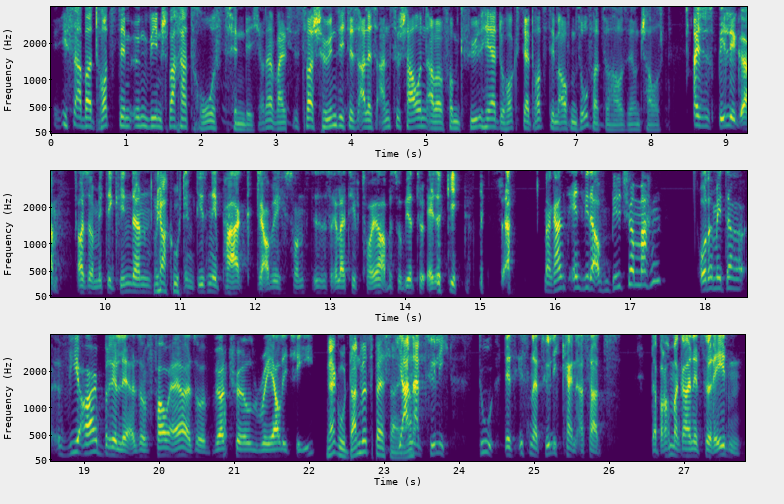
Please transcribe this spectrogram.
Ist aber trotzdem irgendwie ein schwacher Trost, finde ich, oder? Weil es ist zwar schön, sich das alles anzuschauen, aber vom Gefühl her, du hockst ja trotzdem auf dem Sofa zu Hause und schaust. Es ist billiger. Also mit den Kindern Ja, gut. im Disney Park, glaube ich, sonst ist es relativ teuer, aber so virtuell geht es besser. Man kann es entweder auf dem Bildschirm machen oder mit der VR-Brille, also VR, also Virtual Reality. Ja gut, dann wird's besser. Ja, Ja, natürlich. Du, das ist natürlich kein Ersatz. Da braucht man gar nicht zu reden.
